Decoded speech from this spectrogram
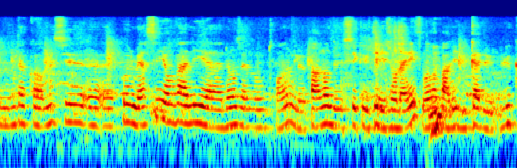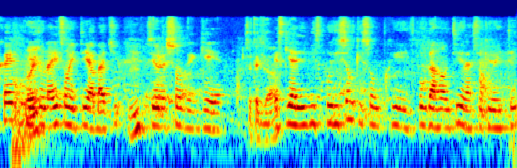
Mm, d'accord, monsieur euh, euh, Paul, merci. On va aller euh, dans un autre angle. Parlant de sécurité des journalistes, on va mm. parler du cas de l'Ukraine où les journalistes ont été abattus mm. sur le champ de guerre. C'est exact. Est-ce qu'il y a des dispositions qui sont prises pour garantir la sécurité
